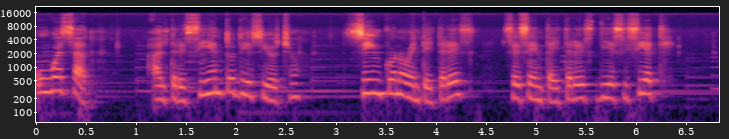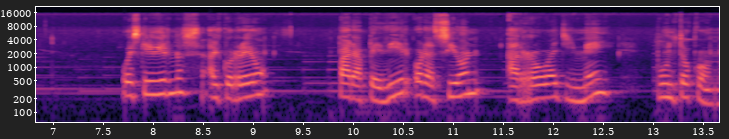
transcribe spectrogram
un WhatsApp al 318 593 6317 o escribirnos al correo para pedir oración arroba gmail.com.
